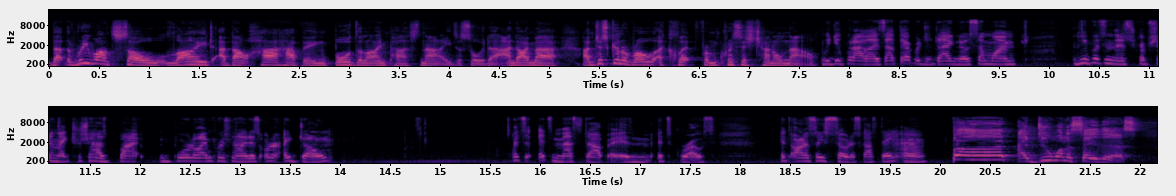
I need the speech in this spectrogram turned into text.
that the Rewired Soul lied about her having borderline personality disorder and I'm uh, I'm just gonna roll a clip from Chris's channel now. We do put our lies out there, but to diagnose someone, he puts in the description like Trisha has borderline personality disorder. I don't. It's it's messed up. It is, it's gross. It's honestly so disgusting. Uh, but I do want to say this.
